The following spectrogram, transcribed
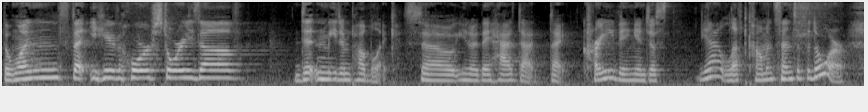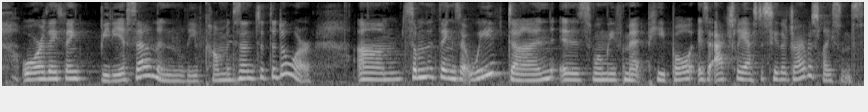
the ones that you hear the horror stories of didn't meet in public. So you know they had that that craving and just yeah left common sense at the door, or they think BDSM and leave common sense at the door. Um, some of the things that we've done is when we've met people is actually asked to see their driver's license.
